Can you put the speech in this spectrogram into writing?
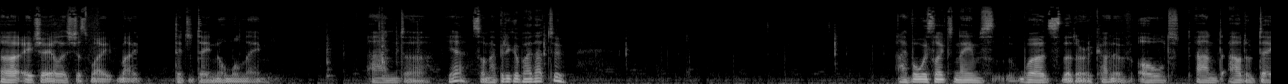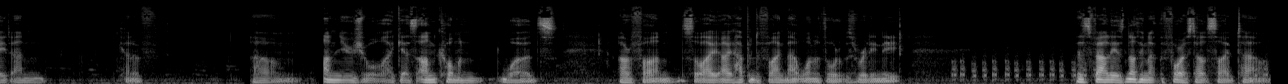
Uh, HAL is just my, my day-to-day normal name. And uh, yeah, so I'm happy to go by that too. I've always liked names, words that are kind of old and out of date and kind of um, unusual, I guess. Uncommon words are fun. So I, I happened to find that one and thought it was really neat. This valley is nothing like the forest outside town.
